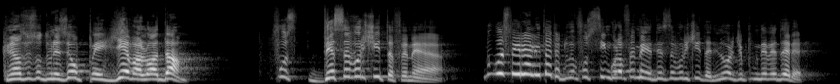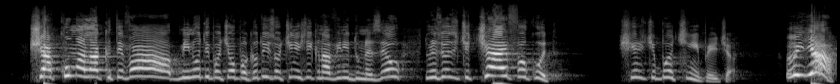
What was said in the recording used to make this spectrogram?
Când a zis-o Dumnezeu pe Eva lui Adam, a fost desăvârșită femeia aia. Nu, asta e realitatea. A fost singura femeie desăvârșită, din orice punct de vedere. Și acum, la câteva minute după ce au păcătuit, sau cine știe când a venit Dumnezeu, Dumnezeu zice, ce ai făcut? Și el zice, bă, cine e pe aici? Ea!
